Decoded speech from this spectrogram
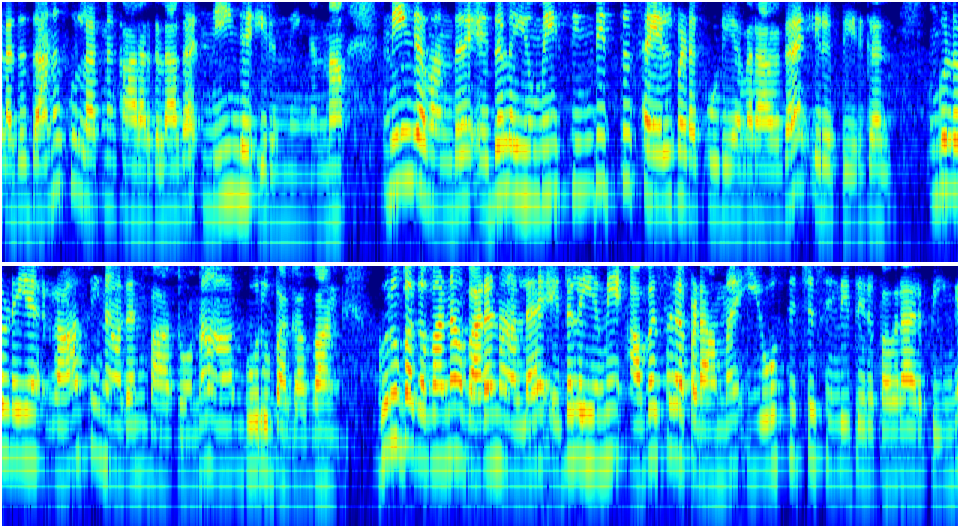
அல்லது தனுசு லக்னக்காரர்களாக நீங்கள் இருந்தீங்கன்னா நீங்கள் வந்து எதுலையுமே சிந்தித்து செயல்படக்கூடியவராக இருப்பீர்கள். உங்களுடைய ராசிநாதன் பார்த்தோன்னா குரு பகவான். குரு பகவானா வரனால எதுலையுமே அவசரப்படாம யோசிச்சு சிந்தித்து இருப்பவராக இருப்பீங்க.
